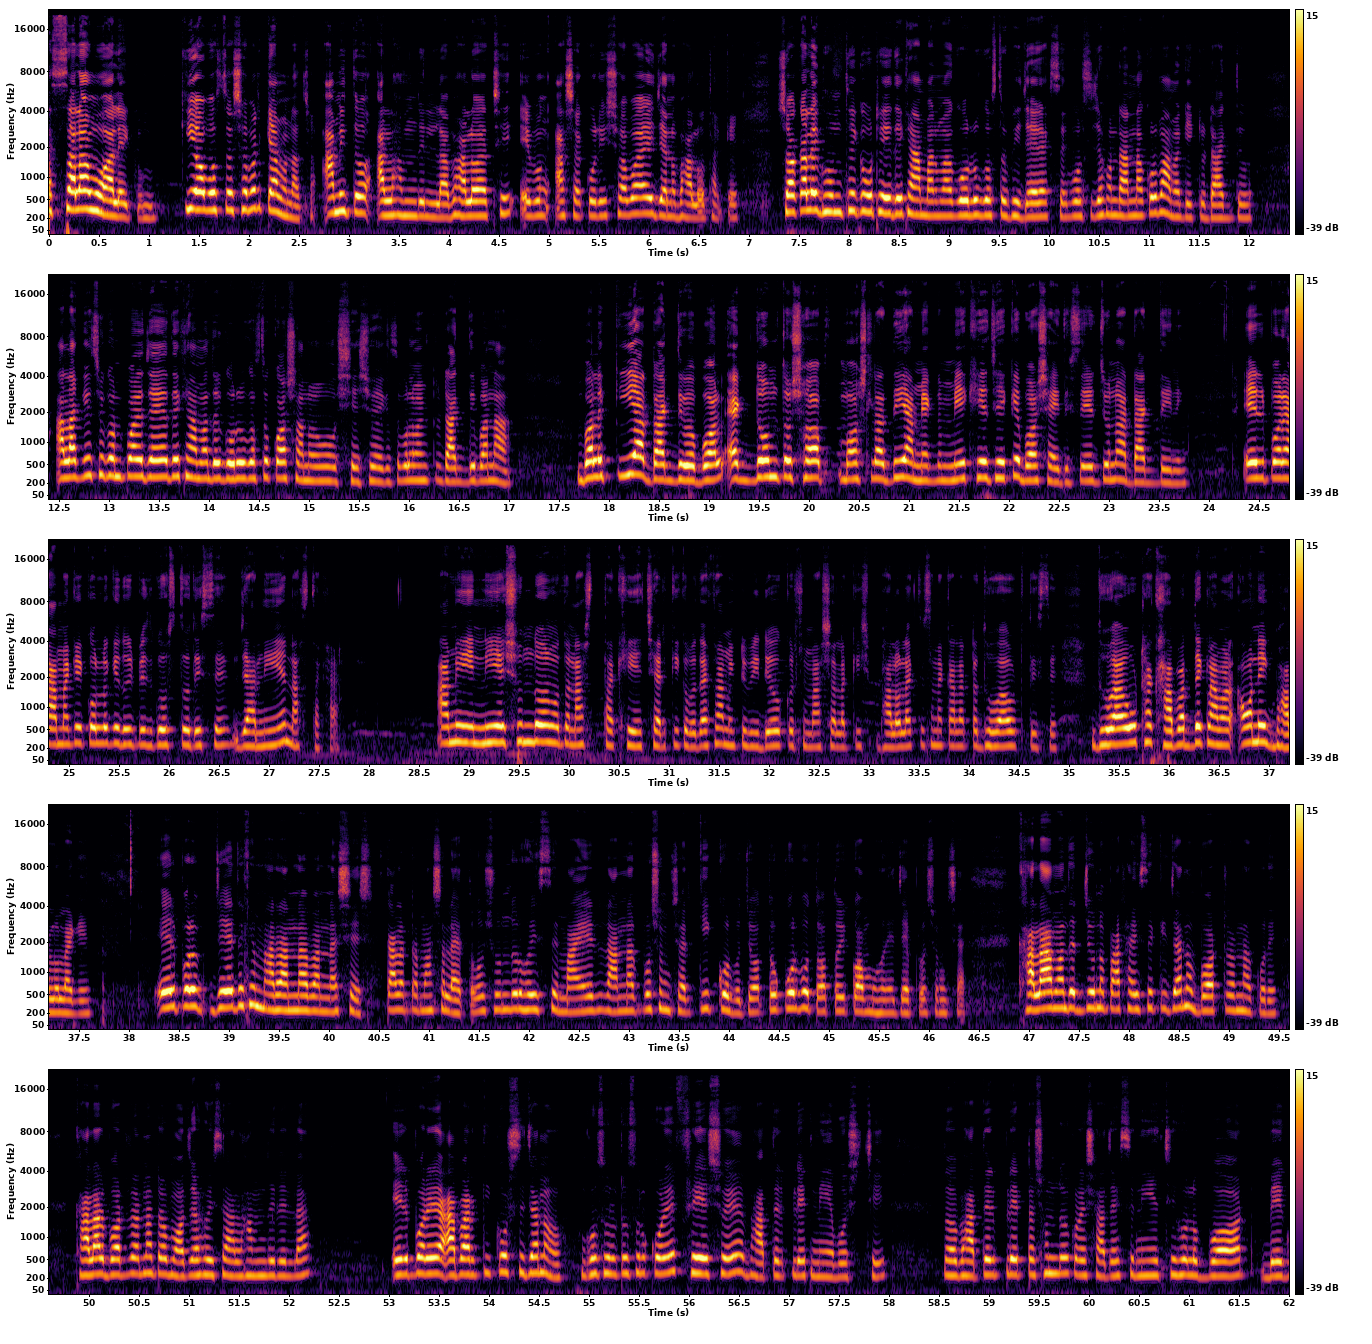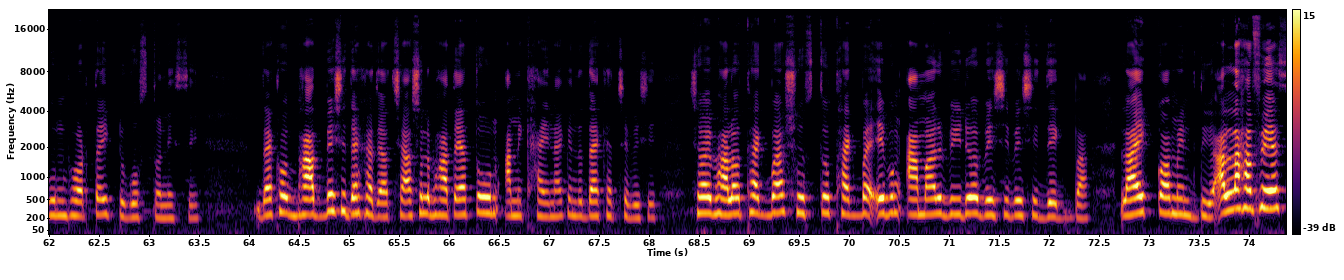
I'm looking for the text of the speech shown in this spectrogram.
আসসালামু আলাইকুম। কি অবস্থা সবার? কেমন আছো? আমি তো আলহামদুলিল্লাহ ভালো আছি এবং আশা করি সবাই যেন ভালো থাকে। সকালে ঘুম থেকে উঠেই দেখে আমার মা গরুর গোস্ত ভিজাই রাখছে। বলছি, যখন রান্না করব আমাকে একটু ডাক দিও। আলা কিছুক্ষণ পরে যাইয়া দেখে আমাদের গরুর গোস্ত কষানো শেষ হয়ে গেছে। বললাম, একটু ডাক দিবা না? বলে, কি আর ডাক দিব বল? একদম তো সব মশলা দিয়ে আমি একদম মেখে ঝেঁকে বসাই দিছি। এর জন্য আর ডাক দিইনি। এরপরে আমাকে করল কি, দুই পিস গোস্ত দিছে। জানিয়ে নাস্তা খা। আমি নিয়ে সুন্দর মতো নাস্তা খেয়েছি আর কি করব। দেখো, আমি একটু ভিডিও করছি মাসাল্লাহ কি ভালো লাগতেছে না কালারটা ধোয়া উঠতেছে। ধোয়া ওঠা খাবার দেখলে আমার অনেক ভালো লাগে। এরপরে যে দেখে মা রান্না বান্না শেষ কালারটা মাসাল্লাহ এত সুন্দর হয়েছে, মায়ের রান্নার প্রশংসা আর কী করব? যত করব ততই কম হয়ে যায় প্রশংসা। খালা আমাদের জন্য পাঠাইছে কি জানো? বট রান্না করে। খালার বট রান্নাটা মজা হয়েছে, আলহামদুলিল্লাহ। এরপরে আবার কি করছি জানো? গোসল টোসল করে ফ্রেশ হয়ে ভাতের প্লেট নিয়ে বসছি। তো ভাতের প্লেটটা সুন্দর করে সাজাইছে, নিয়েছি হলো বট, বেগুন, ভর্তা, একটু গোস্ত নিছি। দেখো, ভাত বেশি দেখা যাচ্ছে। আসলে ভাত এত আমি খাই না, কিন্তু দেখাচ্ছে বেশি। সবাই ভালো থাকবা, সুস্থ থাকবা এবং আমার ভিডিও বেশি বেশি দেখবা। লাইক কমেন্ট দিও। আল্লাহ হাফেজ!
